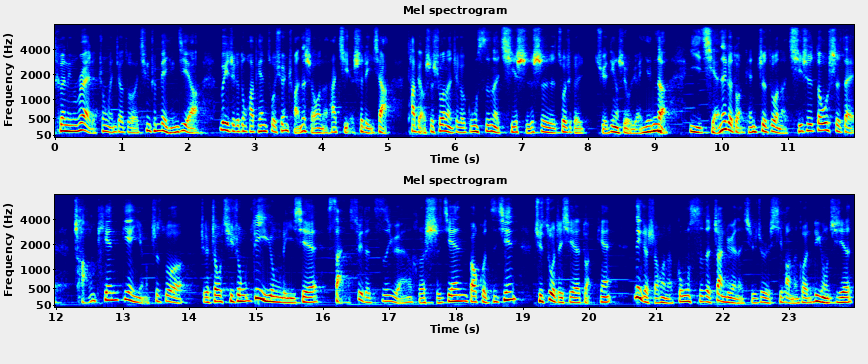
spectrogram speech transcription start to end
Turning Red，中文叫做《青春变形记》啊，为这个动画片做宣传的时候呢，他解释了一下，他表示说呢，这个公司呢其实是做这个决定是有原因的。以前那个短片制作呢，其实都是在长片电影制作这个周期中，利用了一些散碎的资源和时间，包括资金去做这些短片。那个时候呢，公司的战略呢，其实就是希望能够利用这些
